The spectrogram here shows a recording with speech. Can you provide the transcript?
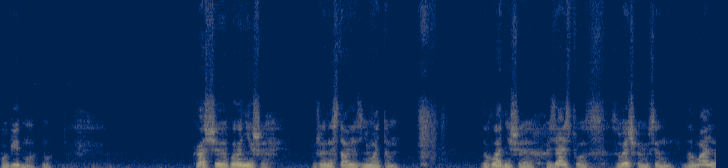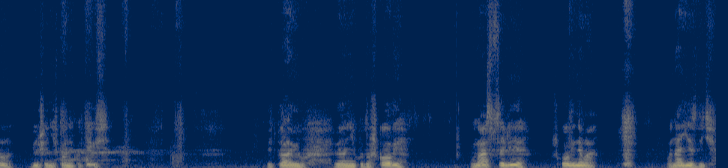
в обід, ну. Краще пораніше. Вже не став я знімати там докладніше хазяйство з овечками, все нормально, більше ніхто не котився відправив Вероніку до школи. У нас в селі школи нема. Вона їздить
